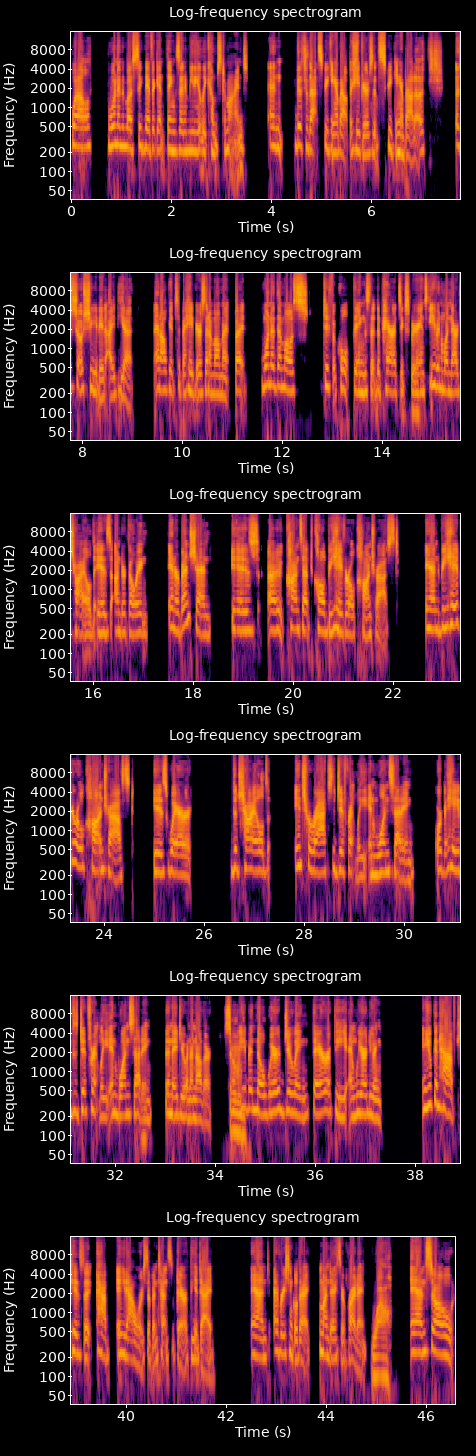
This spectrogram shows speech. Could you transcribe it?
Well, one of the most significant things that immediately comes to mind, and this is not speaking about behaviors, it's speaking about a associated idea. And I'll get to behaviors in a moment. But one of the most difficult things that the parents experience, even when their child is undergoing intervention, is a concept called behavioral contrast. And behavioral contrast is where the child interacts differently in one setting or behaves differently in one setting than they do in another. So mm. even though we're doing therapy and we are doing, you can have kids that have eight hours of intensive therapy a day and every single day, Monday through Friday. Wow. And so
